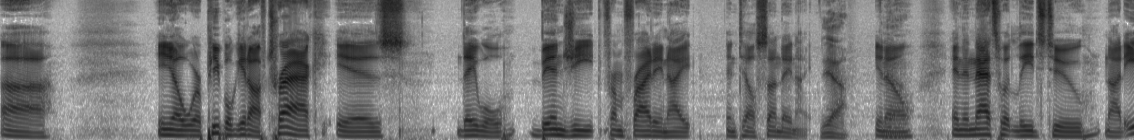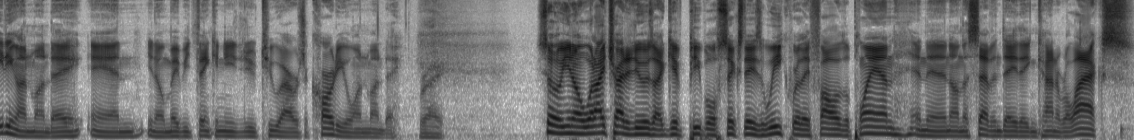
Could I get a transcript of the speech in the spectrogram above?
uh, you know, where people get off track is they will binge eat from Friday night until Sunday night, Yeah. you know, and then that's what leads to not eating on Monday and, you know, maybe thinking you need to do two hours of cardio on Monday. Right. So, you know, what I try to do is I give people six days a week where they follow the plan, and then on the seventh day they can kind of relax.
